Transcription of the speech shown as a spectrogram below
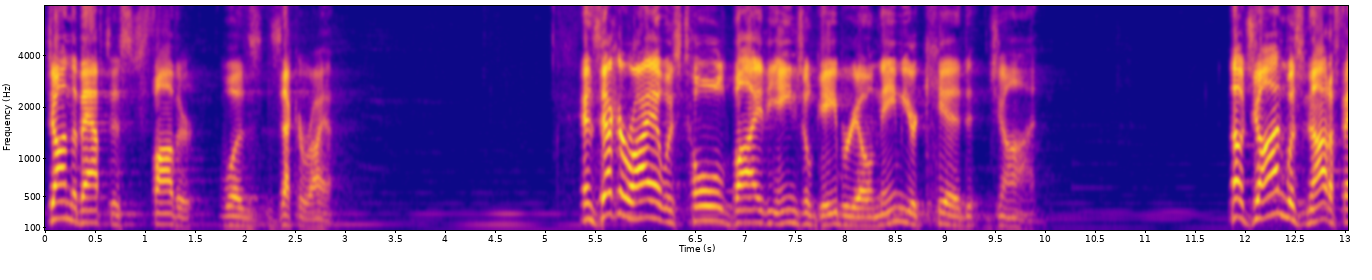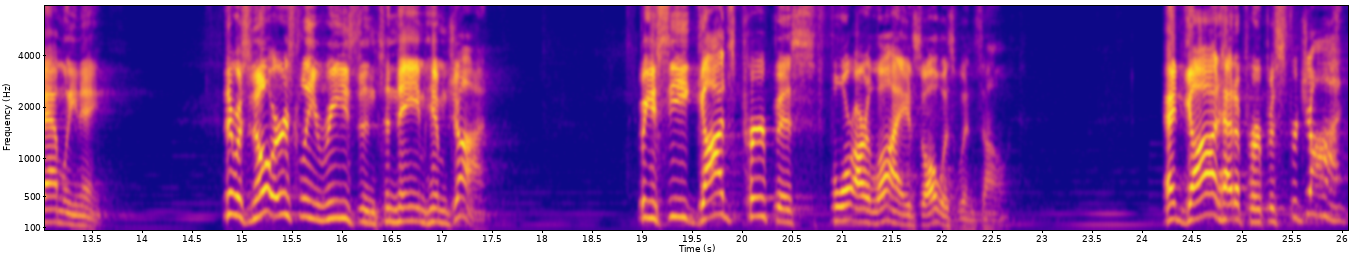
John the Baptist's father was Zechariah. And Zechariah was told by the angel Gabriel, Name your kid John. Now, John was not a family name. There was no earthly reason to name him John. But you see, God's purpose for our lives always wins out. And God had a purpose for John.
